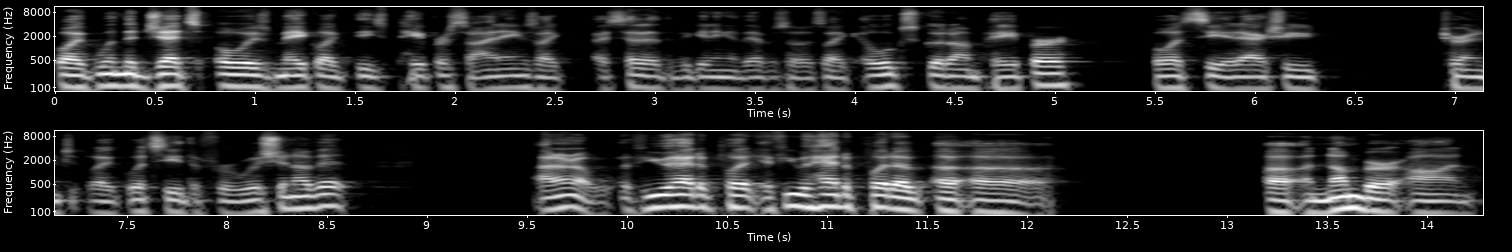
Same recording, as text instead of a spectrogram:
But like when the jets always make like these paper signings like i said at the beginning of the episode it's like it looks good on paper but let's see it actually turn into like let's see the fruition of it. I don't know if you had to put if you had to put a a a, a number on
